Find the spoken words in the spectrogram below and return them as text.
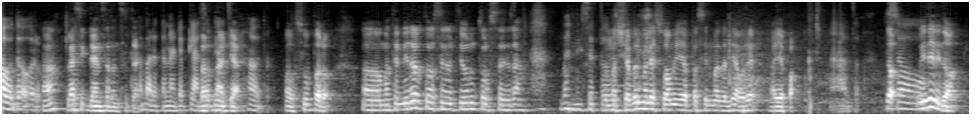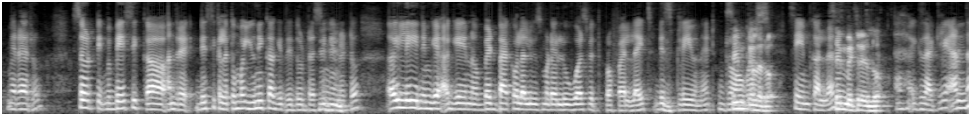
ಹೌದು ಅವರು. ಕ್ಲಾಸಿಕ್ ಡ್ಯಾನ್ಸರ್ ಅನ್ಸುತ್ತೆ. ಭರತನಾಟ್ಯ ಭರತನಾಟ್ಯ. ಹೌದು. ಸೂಪರ್. ಮತ್ತೆ ಮಿರರ್ ತೋರಿಸಿ ಇವ್ರನ್ನ ತೋರಿಸ್ತಾ ಇದ್ದೀರಾ? ಬನ್ನಿ ಸರ್ ನಮ್ಮ ಶಬರಿಮಲೆ ಸ್ವಾಮಿ ಅಯ್ಯಪ್ಪ ಸಿನಿಮಾದಲ್ಲಿ ಅವರೇ ಅಯ್ಯಪ್ಪ. ಅದು ಇದು- ಸೊ ಇದೇನಿದು? ಮಿರರು. ಸೊ ಬೇಸಿಕ್ ಅಂದ್ರೆ ಬೇಸಿಕ್ ಅಲ್ಲ ತುಂಬಾ ಯೂನಿಕ್ ಆಗಿದೆ ಇದು ಡ್ರೆಸ್ಸಿಂಗ್ ಯೂನಿಟ್ ಇಲ್ಲಿ ನಿಮಗೆ ಅಗೇನ್ ಬೆಡ್ ಬ್ಯಾಕ್ ಅಲ್ಲಿ ಯೂಸ್ ಮಾಡೋ louvers with profile light display unit colour. Same colour same material exactly and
